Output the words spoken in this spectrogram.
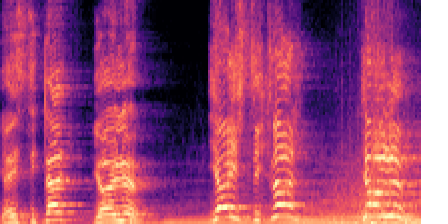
Ya istiklal ya ölüm. Ya istiklal ya ölüm.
